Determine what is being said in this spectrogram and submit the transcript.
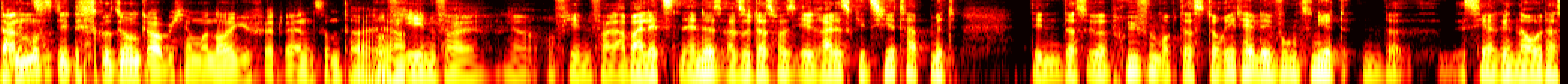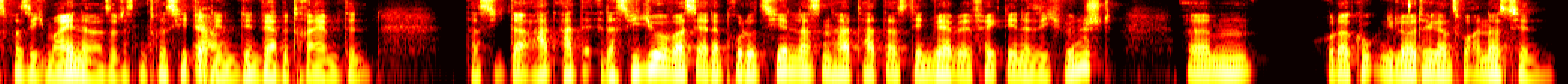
dann muss die Diskussion, glaube ich, nochmal neu geführt werden zum Teil. Auf ja. jeden Fall, ja, auf jeden Fall. Aber letzten Endes, also das, was ihr gerade skizziert habt mit den, das Überprüfen, ob das Storytelling funktioniert, das ist ja genau das, was ich meine. Also das interessiert ja, ja den, den Werbetreibenden. Das, da hat, hat das Video, was er da produzieren lassen hat, hat das den Werbeeffekt, den er sich wünscht? Ähm, oder gucken die Leute ganz woanders hin?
